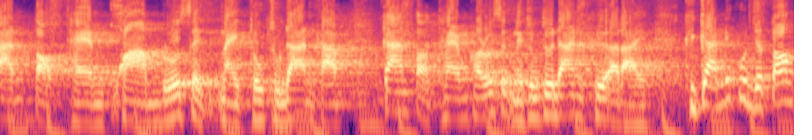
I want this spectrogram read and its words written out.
การตอบแทนความรู้สึกในทุกๆด้านครับ การตอบแทนความรู้สึกในทุกๆด้านคืออะไร คือการที่คุณจะต้อง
